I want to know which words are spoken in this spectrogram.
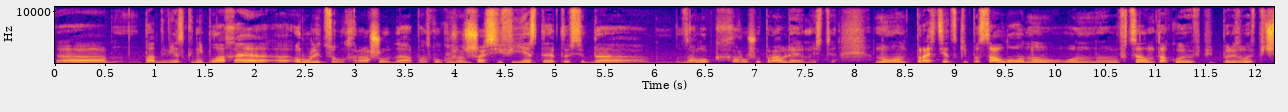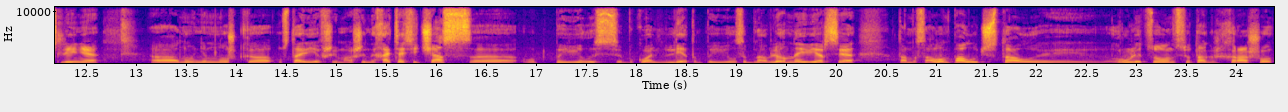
Э, Подвеска неплохая, э, рулится он хорошо, да, поскольку Мгм. шасси Фиеста это всегда залог хорошей управляемости. Но он простецкий по салону, он э, в целом такое производит впечатление, э, ну, немножко устаревшей машины. Хотя сейчас э, вот появилась, буквально летом появилась обновленная версия, там и салон получше стал, и рулится он все так же хорошо.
